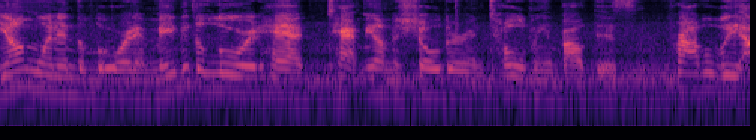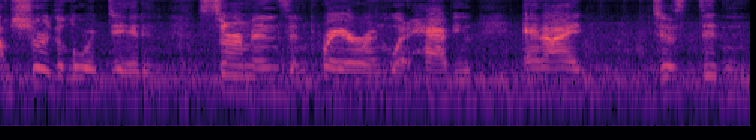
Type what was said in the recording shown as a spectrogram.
young one in the Lord, and maybe the Lord had tapped me on the shoulder and told me about this. Probably, I'm sure the Lord did in sermons and prayer and what have you. And I just didn't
